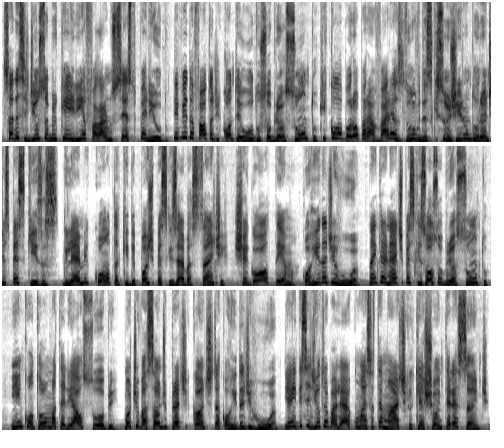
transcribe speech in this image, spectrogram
só decidiu sobre o que iria falar no sexto período, devido à falta de conteúdo sobre o assunto, que colaborou para várias dúvidas que surgiram durante as pesquisas. Guilherme conta que depois de pesquisar bastante, chegou ao tema corrida de rua. Na internet pesquisou sobre o assunto e encontrou um material sobre motivação de praticantes da corrida de rua. E aí decidiu trabalhar com essa temática que achou interessante.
